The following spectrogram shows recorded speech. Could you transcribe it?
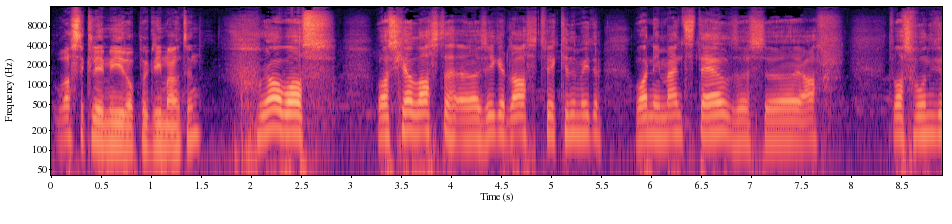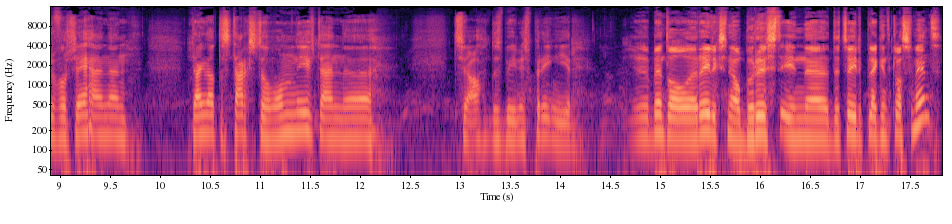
Hoe was de klim hier op Green Mountain? Ja, was, was heel lastig. Uh, zeker de laatste twee kilometer waren immens stijl. Dus uh, ja, het was gewoon ieder voor zich. En, en ik denk dat de sterkste gewonnen heeft. En uh, tja, dus benen springen hier. Je bent al redelijk snel berust in de tweede plek in het klassement?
